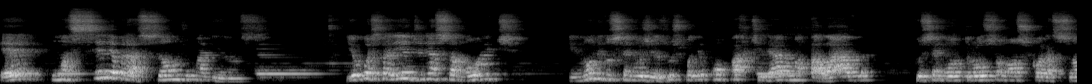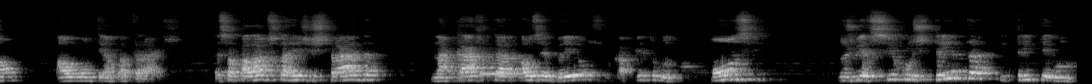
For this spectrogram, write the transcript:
é uma celebração de uma aliança. E eu gostaria de, nessa noite, em nome do Senhor Jesus, poder compartilhar uma palavra que o Senhor trouxe ao nosso coração há algum tempo atrás. Essa palavra está registrada na carta aos Hebreus, no capítulo 11, nos versículos 30 e 31.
